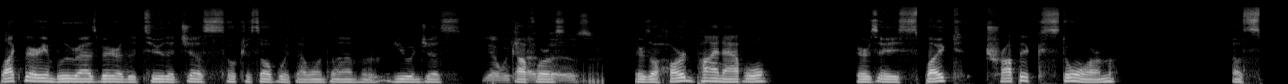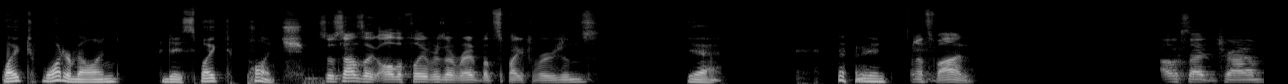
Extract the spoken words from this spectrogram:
Blackberry and blue raspberry are the two that Jess hooked us up with at one time, or you and Jess. Yeah, we Got for us. There's a hard pineapple. There's a spiked tropic storm, a spiked watermelon, and a spiked punch. So it sounds like all the flavors are red but spiked versions. Yeah. I mean, That's fine. I'm excited to try them.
